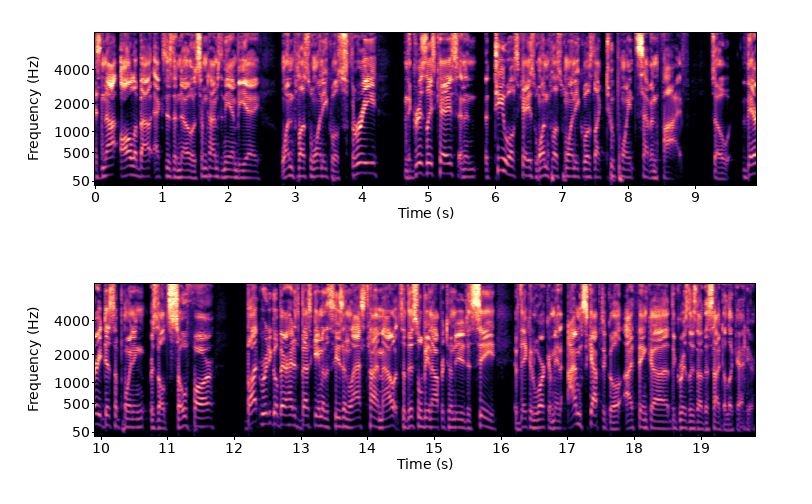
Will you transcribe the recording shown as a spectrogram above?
It's not all about X's and O's. Sometimes in the NBA, one plus one equals three. In the Grizzlies case, and in the T Wolves case, one plus one equals like 2.75. So very disappointing results so far. But Rudy Gobert had his best game of the season last time out, so this will be an opportunity to see if they can work him in. I'm skeptical. I think uh, the Grizzlies are the side to look at here.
